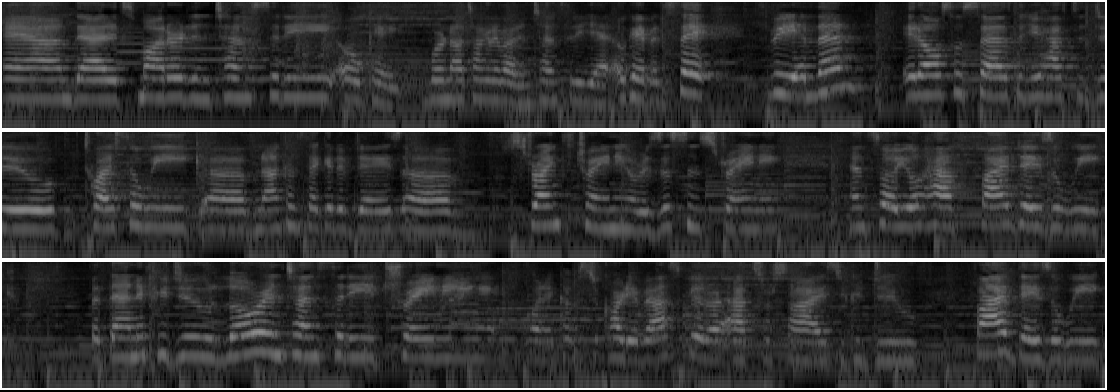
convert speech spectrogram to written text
and that it's moderate intensity. Okay, we're not talking about intensity yet. Okay, but say three. And then it also says that you have to do twice a week of non consecutive days of strength training or resistance training. And so you'll have five days a week. But then if you do lower intensity training when it comes to cardiovascular exercise, you could do five days a week.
